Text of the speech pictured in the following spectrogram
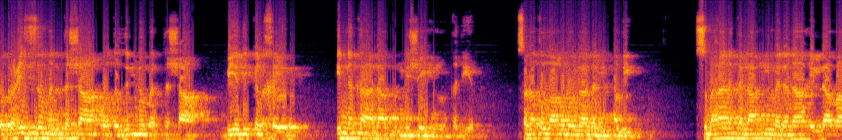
وتعز من تشاء وتذل من تشاء بيدك الخير إنك على كل شيء قدير صدق الله مولانا العظيم سبحانك لا علم لنا إلا ما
